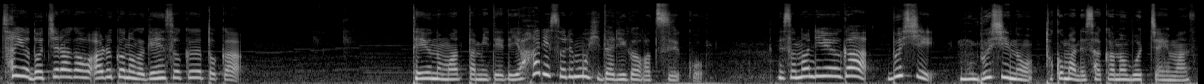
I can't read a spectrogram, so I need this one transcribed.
左右どちら側を歩くのが原則とかっていうのもあったみたいでやはりそれも左側通行。でその理由が武士もう武士のとこまで遡っちゃいます。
